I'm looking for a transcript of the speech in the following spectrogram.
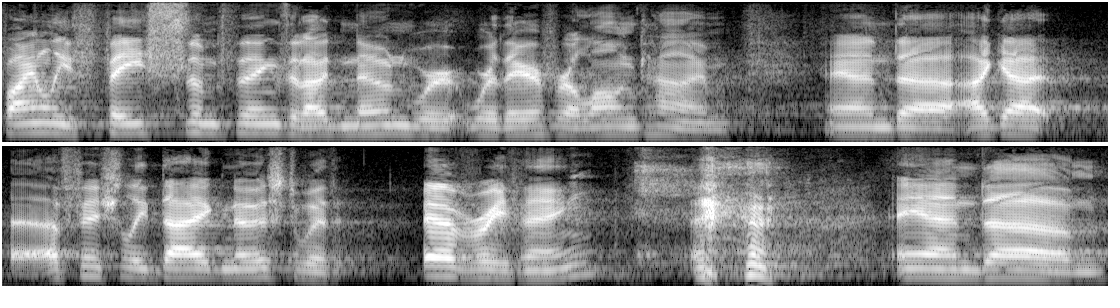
finally face some things that I'd known were, were there for a long time. And uh, I got officially diagnosed with everything. and, um,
